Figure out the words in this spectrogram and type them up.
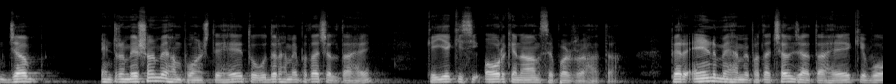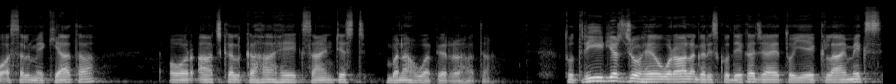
जब इंटरमेशन में हम पहुँचते हैं तो उधर हमें पता चलता है कि ये किसी और के नाम से पढ़ रहा था। फिर एंड में हमें पता चल जाता है कि वो असल में क्या था और आजकल कहाँ है एक साइंटिस्ट बना हुआ फिर रहा था। तो थ्री इडियट्स जो है ओवरऑल अगर इसको देखा जाए तो ये क्लाइमेक्स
